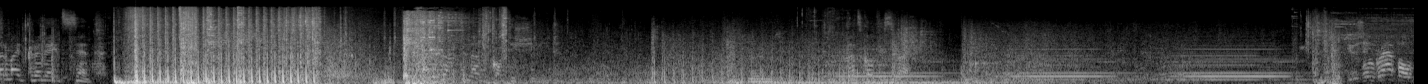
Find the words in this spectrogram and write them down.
Thermite grenade sent. Sentinel's got the shield. Let's go this way. Using grapple.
